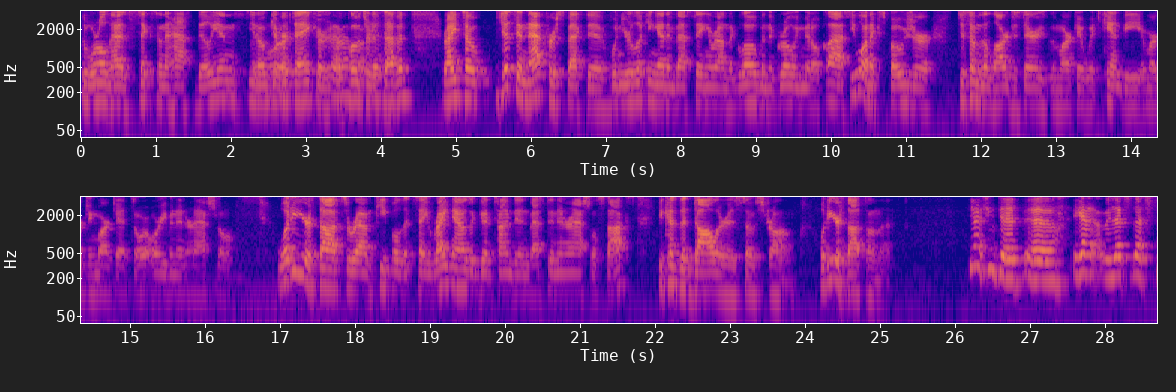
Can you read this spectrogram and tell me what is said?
The world has six and a half billion, you know, give or take, or, or closer to seven, right? So, just in that perspective, when you're looking at investing around the globe and the growing middle class, you want exposure to some of the largest areas of the market, which can be emerging markets or, or even international. What are your thoughts around people that say right now is a good time to invest in international stocks because the dollar is so strong? What are your thoughts on that? Yeah, I think that uh, again, I mean, let's let's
